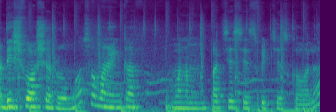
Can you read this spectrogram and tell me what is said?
డిష్ వాషర్ రూమ్. సో మనం ఇంకా మనం పర్చేస్ చేసి ఫిట్ చేసుకోవాలా?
